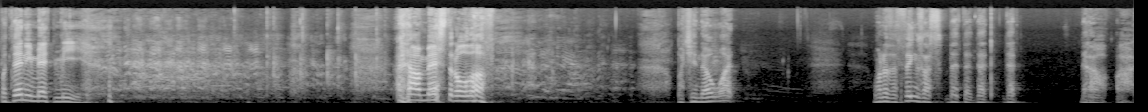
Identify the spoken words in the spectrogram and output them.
But then he met me. and I messed it all up. but you know what? One of the things I, that, that, that, that, that, I, uh,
